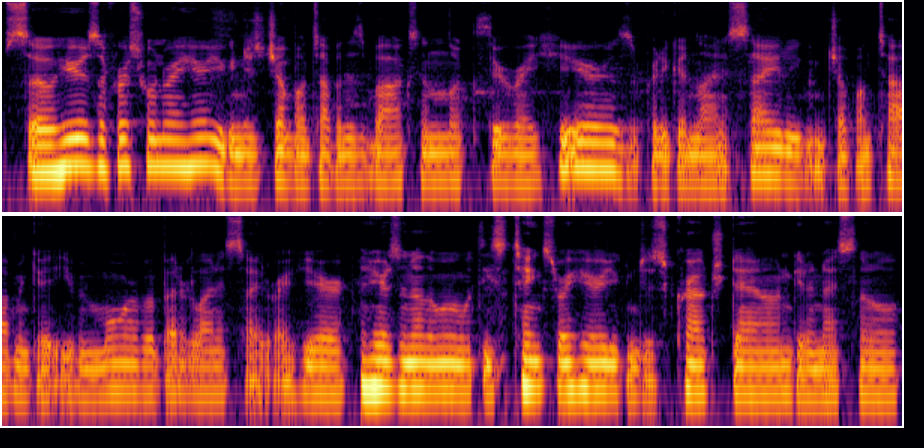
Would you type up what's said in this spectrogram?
So here's the first one right here. You can just jump on top of this box and look through right here. There's a pretty good line of sight. You can jump on top and get even more of a better line of sight right here. And here's another one with these tanks right here. You can just crouch down get a nice little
